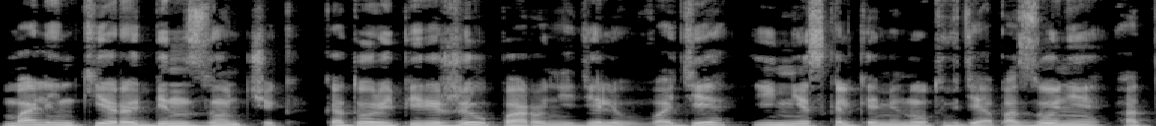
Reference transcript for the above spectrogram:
Маленький робинзончик, который пережил пару недель в воде и несколько минут в диапазоне от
